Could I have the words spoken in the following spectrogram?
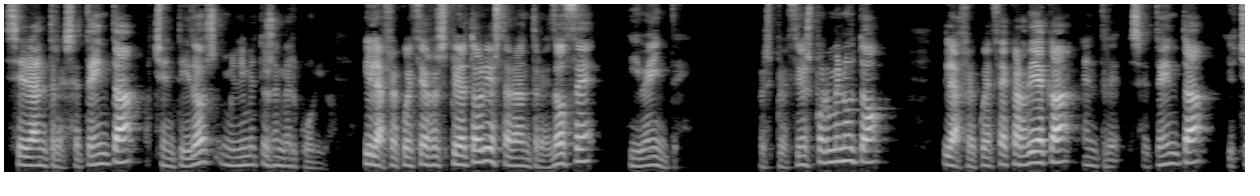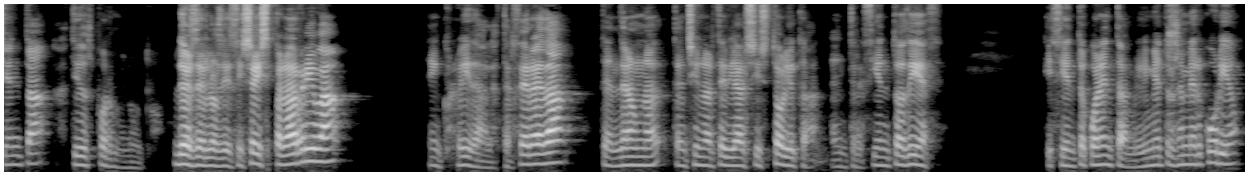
será entre 70 y 82 milímetros de mercurio y la frecuencia respiratoria estará entre 12 y 20 respiraciones por minuto y la frecuencia cardíaca entre 70 y 80 latidos por minuto. Desde los 16 para arriba, incluida la tercera edad, tendrán una tensión arterial sistólica entre 110 y 140 milímetros de mercurio,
